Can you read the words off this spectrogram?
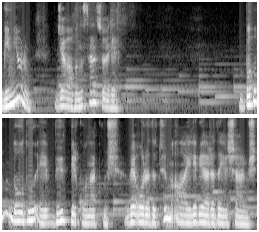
Bilmiyorum. Cevabını sen söyle. Babamın doğduğu ev büyük bir konakmış ve orada tüm aile bir arada yaşarmış.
